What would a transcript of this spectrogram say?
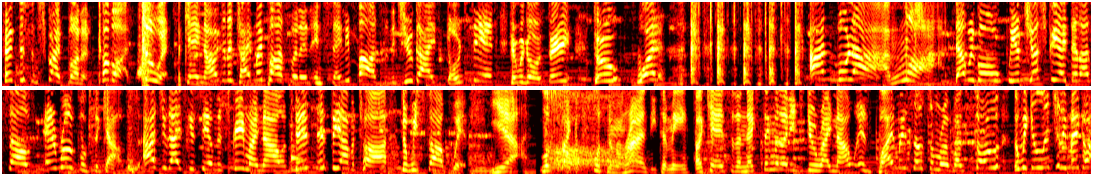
hit the subscribe button. Come on, do it. Okay, now I'm gonna type my password in insanely fast so that you guys don't see it. Here we go. Three, two, one. And voila! Mwah! There we go. We have just created ourselves a Roblox account. So as you guys can see on the screen right now, this is the avatar that we start with. Yeah, looks like a flippin' Randy to me. Okay, so the next thing that I need to do right now is buy myself some Robux so that we can literally make our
